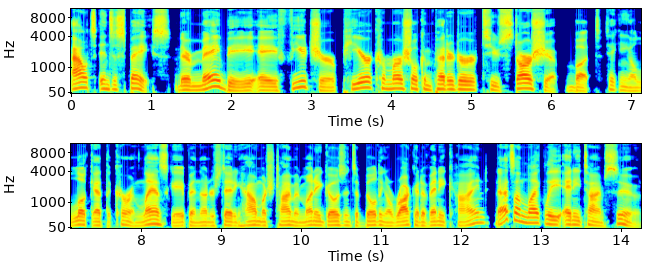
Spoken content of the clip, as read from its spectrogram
out into space. There may be a future peer commercial competitor to Starship, but taking a look at the current landscape and understanding how much time and money goes into building a rocket of any kind, that's unlikely anytime soon.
